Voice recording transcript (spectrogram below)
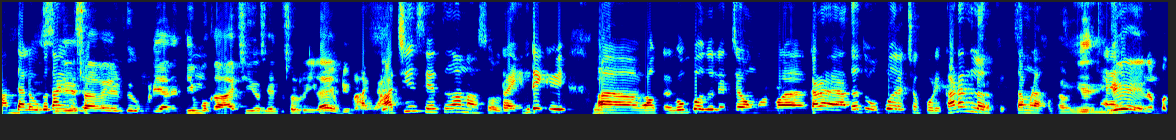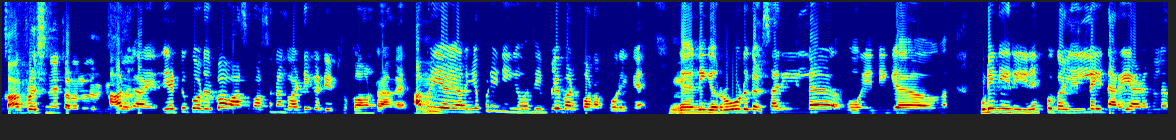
அந்த அளவுக்கு தான் சீரியஸாவே எடுத்துக்க முடியாது. திமுக ஆட்சியும் சேர்த்து சொல்றீங்களா? எப்படி ஆட்சியும் சேர்த்துதான் நான் சொல்றேன். இன்றைக்கு ஒன்பது லட்சம் அதாவது ஒன்பது லட்சம் கோடி கடன்ல இருக்கு தமிழகம். இதுவே நம்ம கார்பரேஷனே கடன்ல இருக்கு. எட்டு கோடி ரூபாய் மாசம் மாசம் நாங்க வட்டி கட்டிட்டு இருக்கோம்ன்றாங்க. அப்ப எப்படி நீங்க வந்து இம்ப்ளிமெண்ட் பண்ண போறீங்க? நீங்க ரோடுகள் சரியில்லை நீங்க குடிநீர் இணைப்புகள் இல்லை நிறைய இடங்கள்ல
